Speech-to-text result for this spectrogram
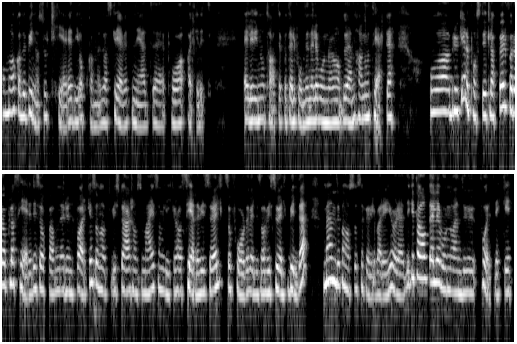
Og nå kan du begynne å sortere de oppgavene du har skrevet ned eh, på arket ditt. Eller i notater på telefonen din, eller hvor du enn har notert det. Og bruk gjerne Post-It-lapper for å plassere disse oppgavene rundt på arket, sånn at hvis du er sånn som meg som liker å se det visuelt, så får du veldig sånn visuelt bilde. Men du kan også selvfølgelig bare gjøre det digitalt, eller hvor nå enn du foretrekker.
